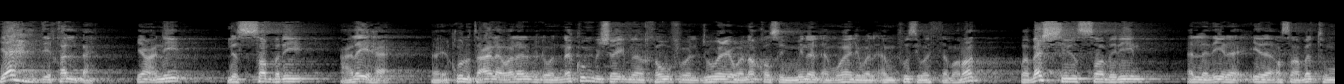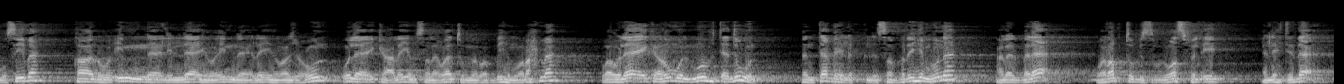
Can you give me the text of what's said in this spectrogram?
يهدي قلبه يعني للصبر عليها. يقول تعالى ولا نبلونكم بشيء من الخوف والجوع ونقص من الأموال والأنفس والثمرات وبشر الصابرين الذين إذا أصابتهم مصيبة قالوا إنا لله وإنا إليه راجعون أولئك عليهم صلوات من ربهم ورحمة وأولئك هم المهتدون. فانتبه لصبرهم هنا على البلاء وربطه بوصف الإيه؟ الاهتداء.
